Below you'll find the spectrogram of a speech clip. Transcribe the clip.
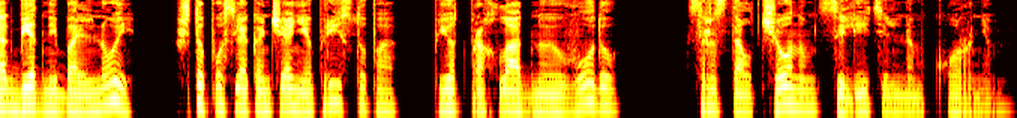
как бедный больной, что после окончания приступа пьет прохладную воду с растолченным целительным корнем.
